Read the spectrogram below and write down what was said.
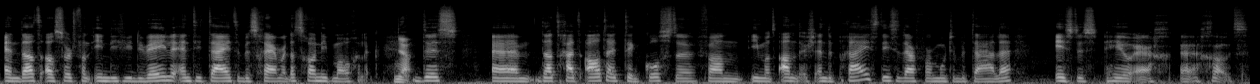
en dat als soort van individuele entiteiten beschermen. Dat is gewoon niet mogelijk. Ja. Dus ehm, dat gaat altijd ten koste van iemand anders. En de prijs die ze daarvoor moeten betalen is dus heel erg eh, groot.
